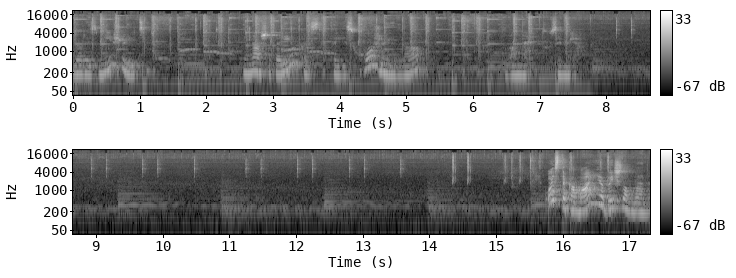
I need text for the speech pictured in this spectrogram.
Кольори змішуються, і наша тарілка стає схожою на планету Земля. Ось така магія вийшла в мене.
